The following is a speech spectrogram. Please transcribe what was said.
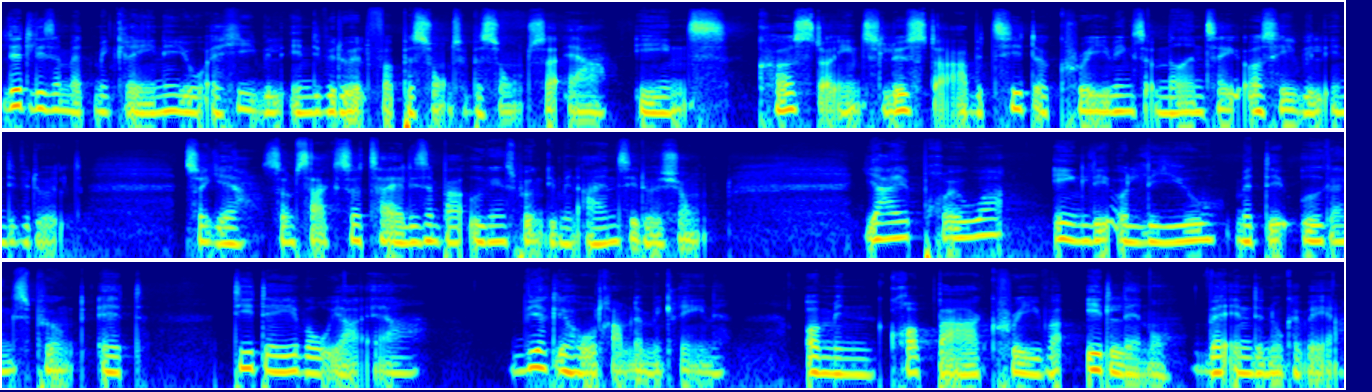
lidt ligesom at migræne jo er helt vildt individuelt fra person til person, så er ens kost og ens lyst og appetit og cravings og madindtag også helt vildt individuelt. Så ja, som sagt, så tager jeg ligesom bare udgangspunkt i min egen situation. Jeg prøver egentlig at leve med det udgangspunkt, at de dage, hvor jeg er virkelig hårdt ramt af migræne, og min krop bare craver et eller andet, hvad end det nu kan være,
